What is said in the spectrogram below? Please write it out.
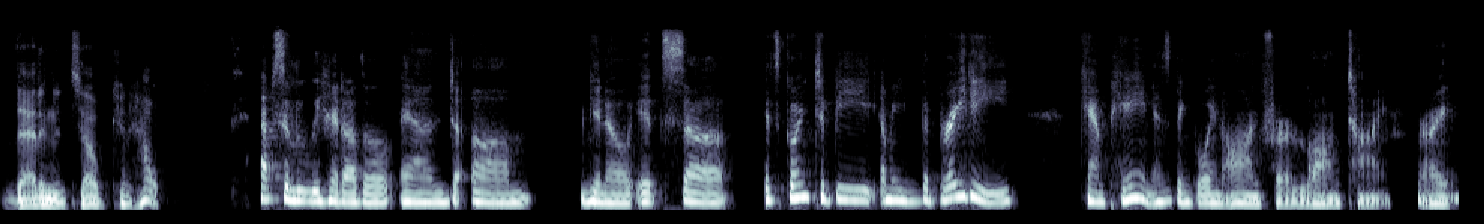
that in itself can help. Absolutely, Gerardo. And um, you know, it's uh it's going to be, I mean, the Brady campaign has been going on for a long time right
